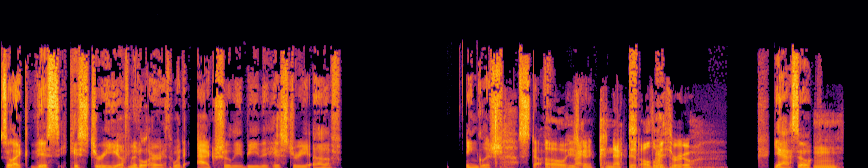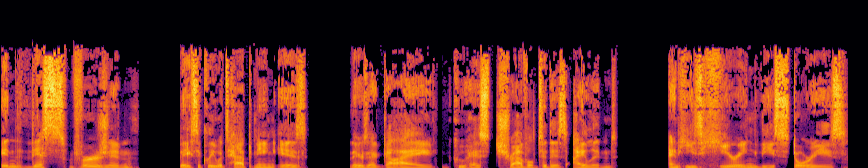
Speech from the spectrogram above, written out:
So, like, this history of Middle Earth would actually be the history of English stuff. Oh, he's right? going to connect it all the way through. Yeah. So, Hmm. in this version, basically what's happening is there's a guy who has traveled to this island and he's hearing these stories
